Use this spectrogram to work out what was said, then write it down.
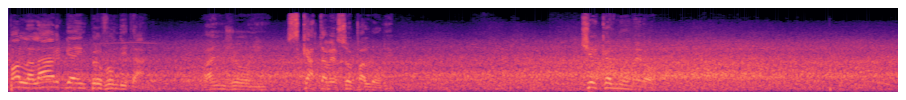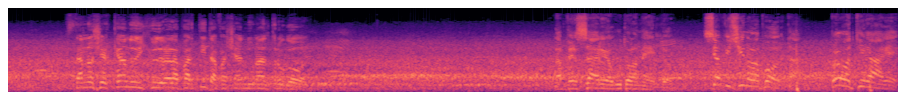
Palla larga in profondità. Vangioni scatta verso il pallone. Cerca il numero. Stanno cercando di chiudere la partita facendo un altro gol. L'avversario ha avuto la meglio. Si avvicina alla porta. Prova a tirare.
